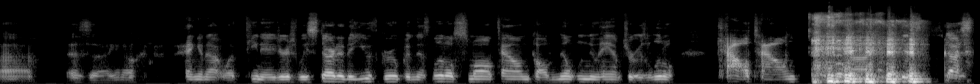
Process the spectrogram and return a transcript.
Uh, as you know, hanging out with teenagers, we started a youth group in this little small town called Milton, New Hampshire. It was a little cow town. it, just,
